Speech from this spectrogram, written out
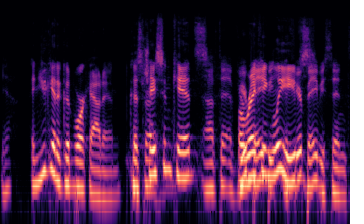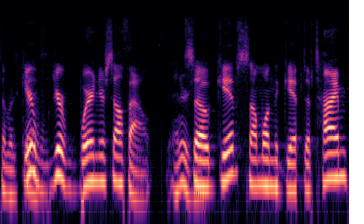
Yeah. And you get a good workout in because That's right. chasing kids Uh, if, the- if or you're raking baby- leaves, if you're babysitting someone's you're kids. you're wearing yourself out. energy. So give someone the gift of time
